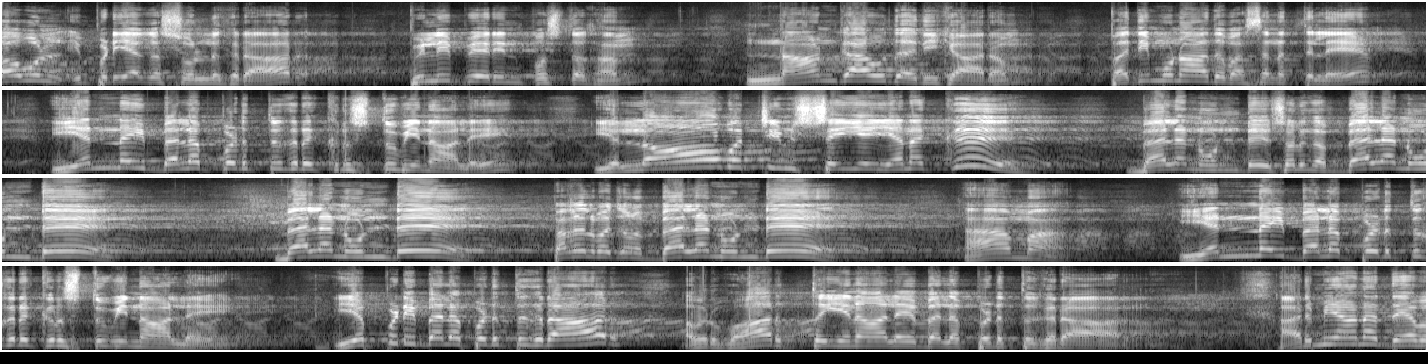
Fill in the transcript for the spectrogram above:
பவுல் இப்படியாக சொல்லுகிறார். பிலிப்பேரின் புஸ்தகம் நான்காவது அதிகாரம் பதிமூணாவது வசனத்திலே என்னை பலப்படுத்துகிற கிறிஸ்துவினாலே எல்லாவற்றையும் செய்ய எனக்கு பலன் உண்டு. சொல்லுங்க பலன் உண்டு. பலன் உண்டு. பகல் வச்சோம் பலன் உண்டு. ஆமா. என்னை பலப்படுத்துகிற கிறிஸ்துவினாலே. எப்படி பலப்படுத்துகிறார்? அவர் வார்த்தையினாலே பலப்படுத்துகிறார். அருமையான தேவ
